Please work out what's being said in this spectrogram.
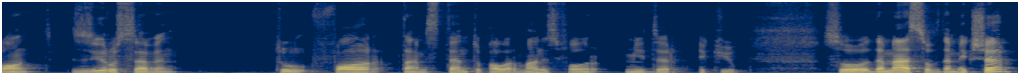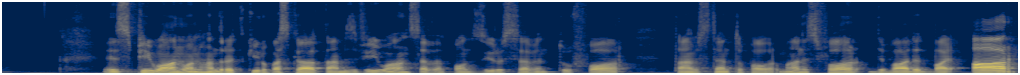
7.0724 times 10 to power minus 4 meter a cube. So the mass of the mixture is P1 100 kilopascal times V1 7.0724 times 10 to power minus 4 divided by R.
